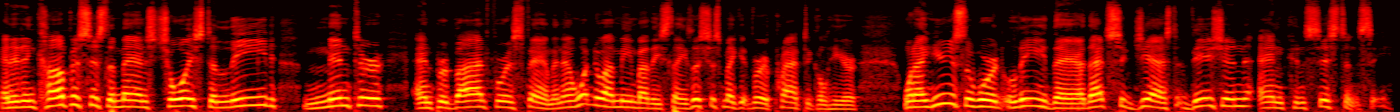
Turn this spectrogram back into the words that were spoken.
And it encompasses the man's choice to lead, mentor, and provide for his family. Now, what do I mean by these things? Let's just make it very practical here. When I use the word lead there, that suggests vision and consistency.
